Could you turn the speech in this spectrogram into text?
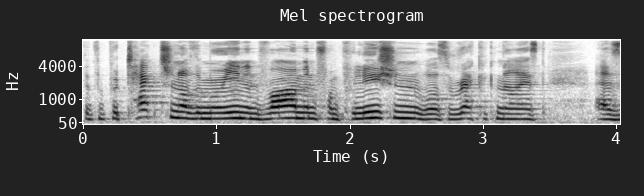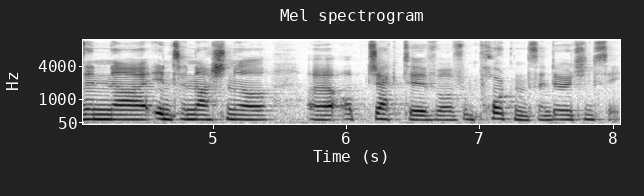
that the protection of the marine environment from pollution was recognized as an uh, international uh, objective of importance and urgency.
